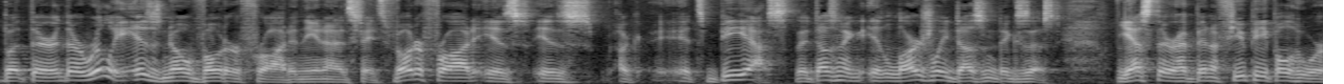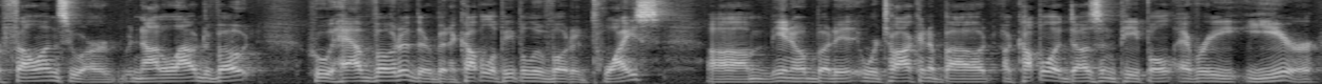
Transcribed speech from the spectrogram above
but there there really is no voter fraud in the United States. Voter fraud is is a, it's BS. That doesn't it largely doesn't exist. Yes, there have been a few people who are felons who are not allowed to vote who have voted. There have been a couple of people who voted twice. Um, you know, but it, we're talking about a couple of dozen people every year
